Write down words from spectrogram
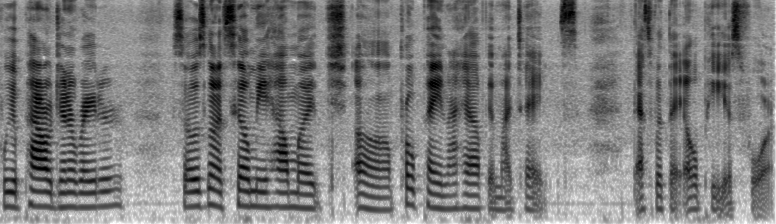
for your power generator. So it's going to tell me how much uh, propane I have in my tanks. That's what the LP is for.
